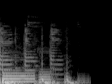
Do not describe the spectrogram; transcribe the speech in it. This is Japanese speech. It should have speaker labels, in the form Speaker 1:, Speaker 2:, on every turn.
Speaker 1: ああ。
